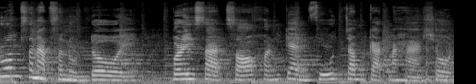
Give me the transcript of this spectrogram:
ร่วมสนับสนุนโดย บริษัทซอขอนแก่นฟู้ดจำกัดมหาชน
